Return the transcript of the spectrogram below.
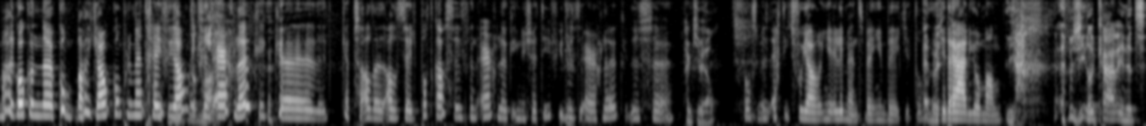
mag ik ook een, eh, com- mag ik jou een compliment geven, Jan? Dat- dat ik vind mag. het erg leuk. Ik, eh, ik heb ze alle, alle twee de podcast. Ik vind het een erg leuk initiatief. Je Ja. doet het erg leuk. Dus eh, Dankjewel. volgens mij is het echt iets voor jou in je element. Ben je een beetje, toch? En Een we- beetje de radioman. Ja, en we zien elkaar in het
